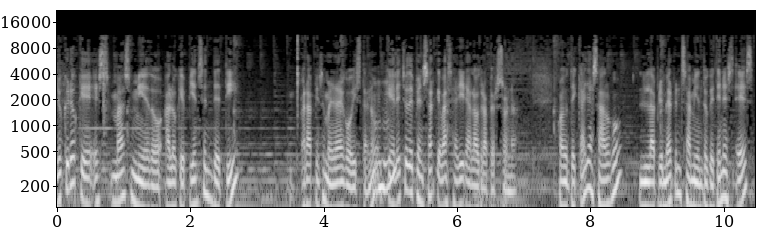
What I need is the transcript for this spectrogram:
Yo creo que es más miedo a lo que piensen de ti, ahora pienso de manera egoísta, ¿no? Que el hecho de pensar que vas a herir a la otra persona. Cuando te callas algo, el primer pensamiento que tienes es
